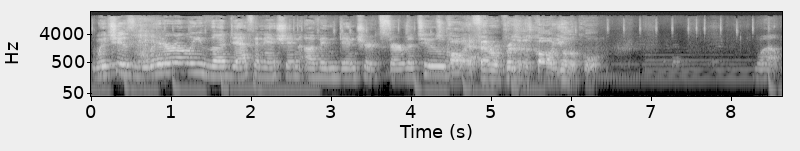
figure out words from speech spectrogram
Which is literally the definition of indentured servitude. It's called in federal prison it's called UNICOR. Well,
